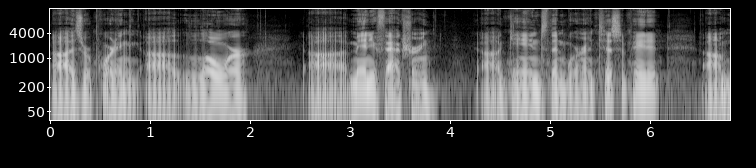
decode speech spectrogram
uh, is reporting uh, lower uh, manufacturing uh, gains than were anticipated. Um,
